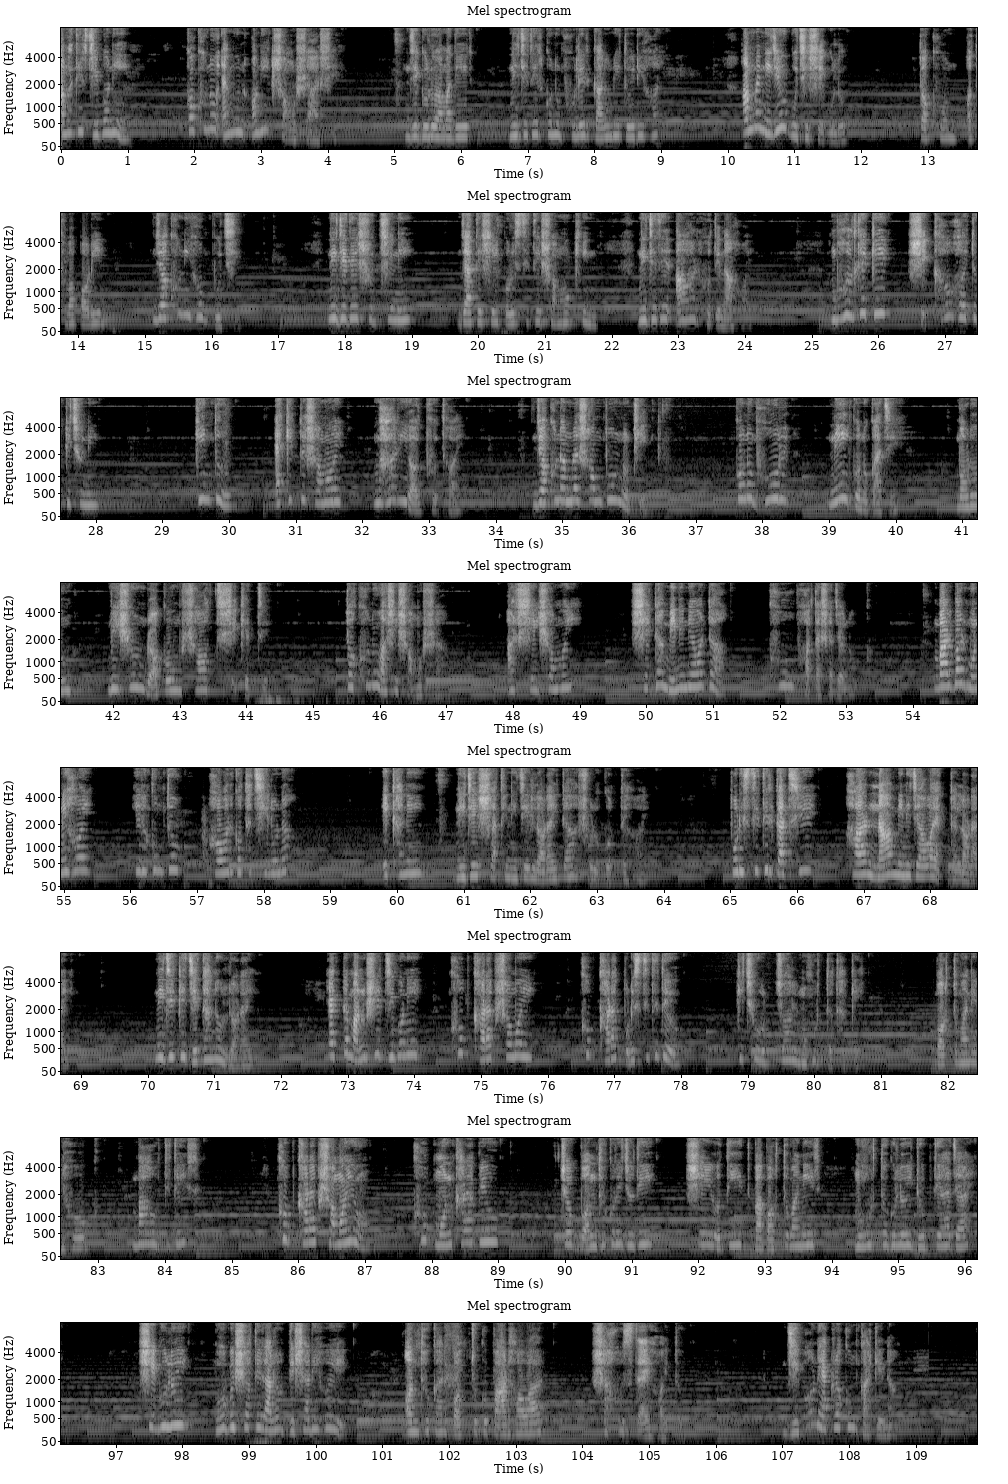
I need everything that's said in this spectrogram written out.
আমাদের জীবনে কখনো এমন অনেক সমস্যা আসে, যেগুলো আমাদের নিজেদের কোনো ভুলের কারণে তৈরি হয়। আমরা নিজেও বুঝি সেগুলো, তখন অথবা পরে যখনই হোক বুঝি। নিজেদের শুদ্ধে নিই, যাতে সেই পরিস্থিতির সম্মুখীন নিজেদের আর হতে না হয়। ভুল থেকে শিক্ষাও হয়তো কিছু নেই। কিন্তু এক একটা সময় ভারী অদ্ভুত হয়। যখন আমরা সম্পূর্ণ ঠিক, কোনো ভুল নেই কোনো কাজে, বরং ভীষণ রকম সৎ সেক্ষেত্রে, তখনও আসে সমস্যা। আর সেই সময় সেটা মেনে নেওয়াটা খুব হতাশাজনক। বারবার মনে হয় এরকম তো হওয়ার কথা ছিল না। এখানেই নিজের সাথে নিজের লড়াইটা শুরু করতে হয়। পরিস্থিতির কাছে হার না মেনে যাওয়া একটা লড়াই, নিজেকে জেতানোর লড়াই। একটা মানুষের জীবনে খুব খারাপ সময়ে, খুব খারাপ পরিস্থিতিতেও কিছু উজ্জ্বল মুহূর্ত থাকে। বর্তমানের হোক বা অতীতের, খুব খারাপ সময়েও, খুব মন খারাপেও চোখ বন্ধ করে যদি সেই অতীত বা বর্তমানের মুহূর্তগুলোই ডুব দেওয়া যায়, সেগুলোই ভবিষ্যতের আলোর দিশারি হয়ে অন্ধকার পথটুকু পার হওয়ার সাহস দেয় হয়তো। জীবন একরকম কাটে না।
